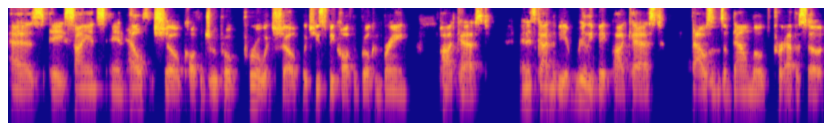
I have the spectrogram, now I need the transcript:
has a science and health show called the Drew Purohit Show, which used to be called the Broken Brain Podcast, and it's gotten to be a really big podcast, thousands of downloads per episode.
